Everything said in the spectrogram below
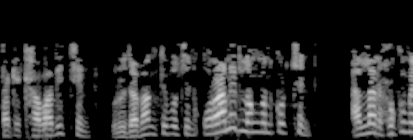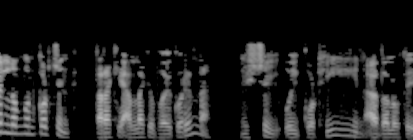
তাকে খাওয়া দিচ্ছেন, রোজা ভাঙতে বলছেন, কোরআনের লঙ্ঘন করছেন, আল্লাহর হুকুমের লঙ্ঘন করছেন, তারা কি আল্লাহকে ভয় করেন না? নিশ্চয়ই ওই কঠিন আদালতে,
